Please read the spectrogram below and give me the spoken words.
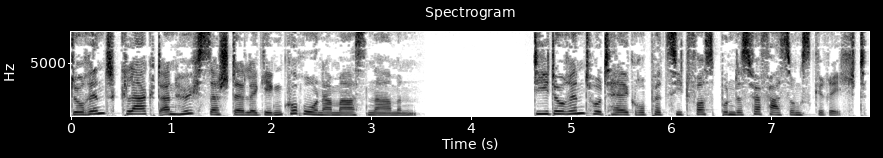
Dorinth klagt an höchster Stelle gegen Corona-Maßnahmen. Die Dorinth Hotelgruppe zieht vors Bundesverfassungsgericht.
